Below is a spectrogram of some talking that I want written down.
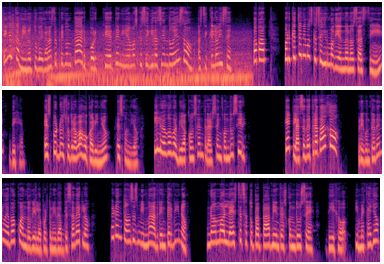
En el camino tuve ganas de preguntar por qué teníamos que seguir haciendo eso, así que lo hice. Papá, ¿por qué tenemos que seguir moviéndonos así? dije. Es por nuestro trabajo, cariño, respondió, y luego volvió a concentrarse en conducir. ¿Qué clase de trabajo? Pregunté de nuevo cuando vi la oportunidad de saberlo. Pero entonces mi madre intervino. No molestes a tu papá mientras conduce, dijo, y me calló.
